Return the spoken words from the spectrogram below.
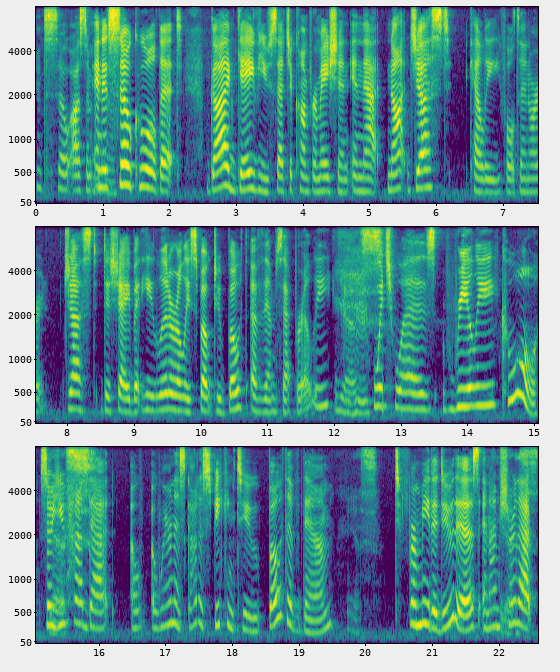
It's so awesome. And it's so cool that God gave you such a confirmation in that not just Kelly Fulton or just Deshay, but he literally spoke to both of them separately, yes. Mm-hmm. which was really cool. So you Yes. had that awareness. God is speaking to both of them Yes. t- for me to do this, and I'm sure that Yes.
